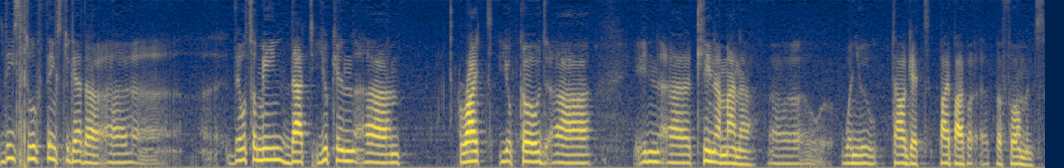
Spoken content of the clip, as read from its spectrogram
these two things together, uh, they also mean that you can um, write your code uh, in a cleaner manner uh, when you target PyPy performance.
